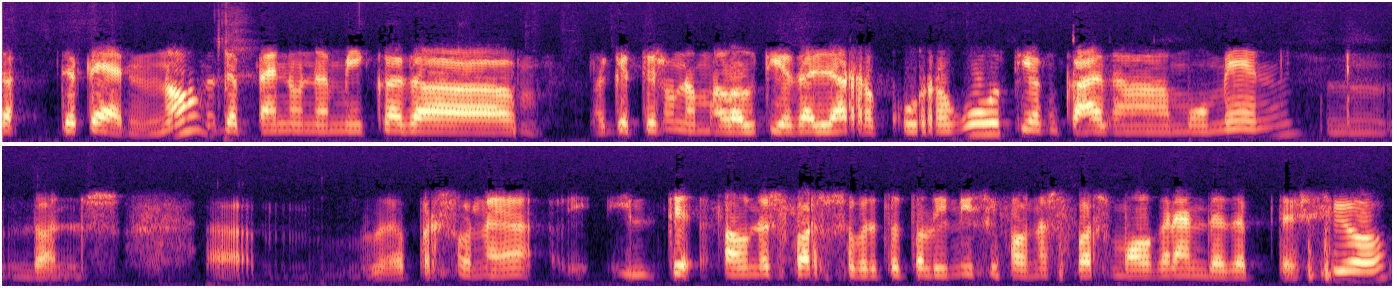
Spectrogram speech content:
de, depèn, no? Depèn una mica de... Aquesta és una malaltia llarg recorregut i en cada moment, mm, doncs, eh, la persona fa un esforç, sobretot a l'inici, fa un esforç molt gran d'adaptació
